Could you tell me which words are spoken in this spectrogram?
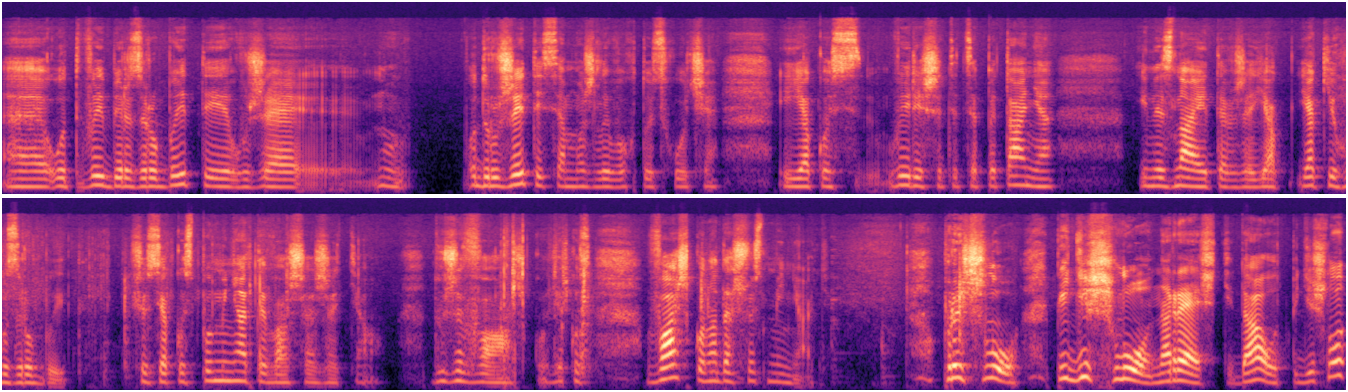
е, от вибір зробити, вже, е, ну, одружитися, можливо, хтось хоче, і якось вирішити це питання, і не знаєте вже, як, як його зробити. Щось якось поміняти ваше життя. Дуже важко. Якось важко треба щось міняти. Прийшло, підійшло нарешті, да, от підійшло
